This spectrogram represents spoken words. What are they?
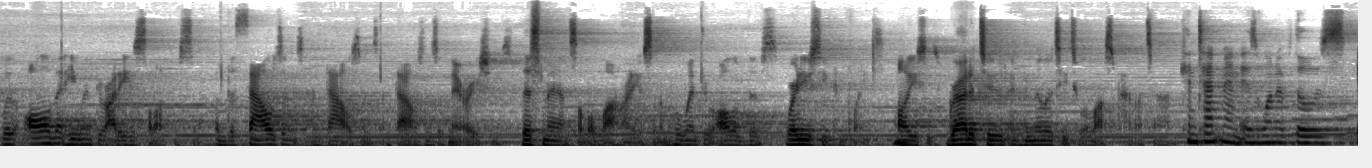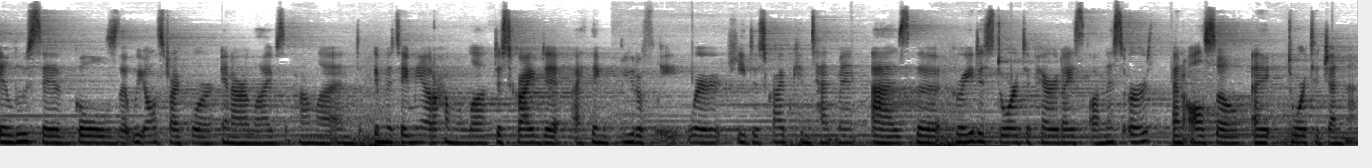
with all that he went through alayhi salatu wasalam, of the thousands and thousands and thousands of narrations? This man sallallahu alayhi wasallam who went through all of this, where do you see complaints? All you see is gratitude and humility to Allah subhanahu wa ta'ala. Contentment is one of those elusive goals that we all strive for in our lives, subhanAllah. And Ibn Taymiyyah rahimahullah described it, I think, beautifully, where he described contentment as the greatest door to paradise on this earth and also a door to Jannah,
